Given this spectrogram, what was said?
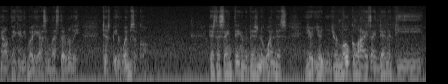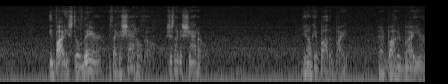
I don't think anybody has unless they're really just being whimsical. It's the same thing in the vision of oneness. Your, your, your localized identity, your body's still there. It's like a shadow, though. It's just like a shadow. You don't get bothered by it. You're not bothered by your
